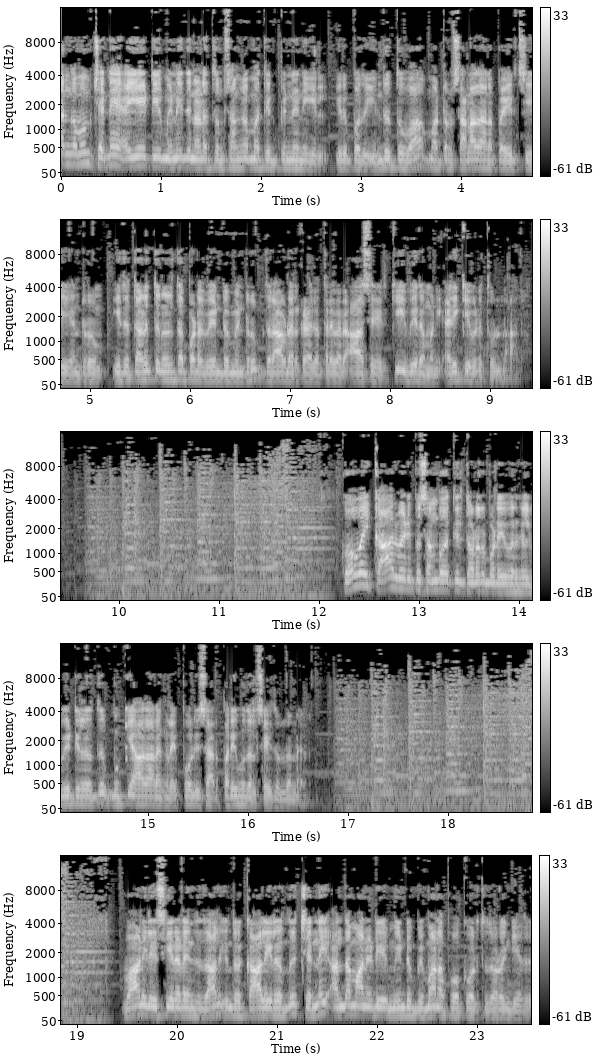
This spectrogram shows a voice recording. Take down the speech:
சங்கமும் சென்னை ஐஐடியும் இணைந்து நடத்தும் சங்கமத்தின் பின்னணியில் இருப்பது இந்துத்துவா மற்றும் சனாதன பயிற்சி என்றும் இது தடுத்து நிறுத்தப்பட வேண்டும் என்றும் திராவிடர் கழக தலைவர் ஆசிரியர் கி. வீரமணி அறிக்கை விடுத்துள்ளார். கோவை கார் வெடிப்பு சம்பவத்தில் தொடர்புடையவர்கள் வீட்டிலிருந்து முக்கிய ஆதாரங்களை போலீசார் பறிமுதல் செய்துள்ளனர். வானிலை சீரடைந்ததால் இன்று காலையிலிருந்து சென்னை அந்தமானிடையே மீண்டும் விமான போக்குவரத்து தொடங்கியது.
